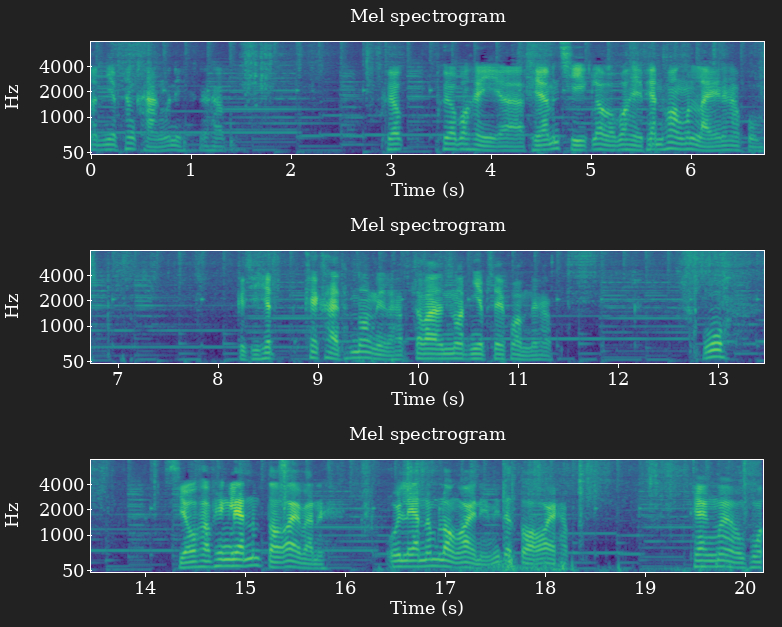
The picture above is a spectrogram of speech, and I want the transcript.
นอดเงียบทั้งขางมันนี่นะครับ เพื่อ พื่อว่าให้แผลมันฉีกแล้วก็ว่าให้แผ่นห้องมันไหลนะครับผมก็สิเฮ็ดคล้ายๆทำนองนี่แหละครับ แต่ว่านวดเงียบใส่พร้อมนะครับ โอ้เสียวครับเพ่งแลนน้ำต่ออ้อยบ้านี่โอ้ยแลนน้ำร่องอ้อยนี่ไม่แต่ต่ออ้อยครับ แทงมากหัว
